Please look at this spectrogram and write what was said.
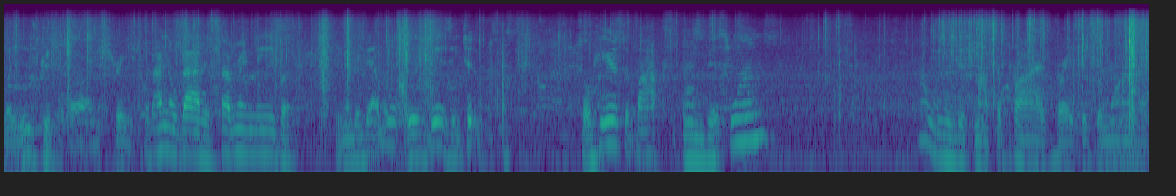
Well, these people are on the streets. But I know God is covering me, but you know the devil is busy too. So here's the box on this one. I wanted this my surprise bracelet, the one I,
